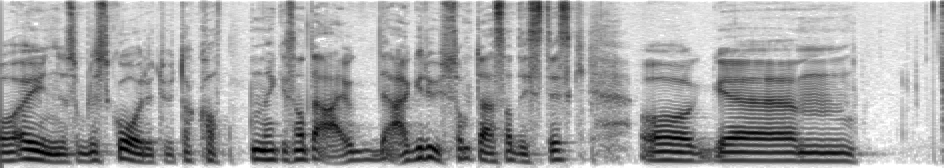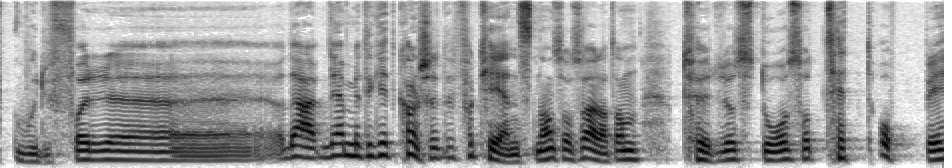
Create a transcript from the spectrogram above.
og øynene som blir skåret ut av katten. ikke sant? Det er jo det er grusomt, det er sadistisk. Og eh, hvorfor eh, det er, jeg vet ikke, Kanskje fortjenesten hans også er at han tør å stå så tett oppi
